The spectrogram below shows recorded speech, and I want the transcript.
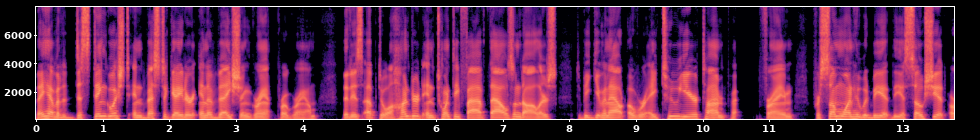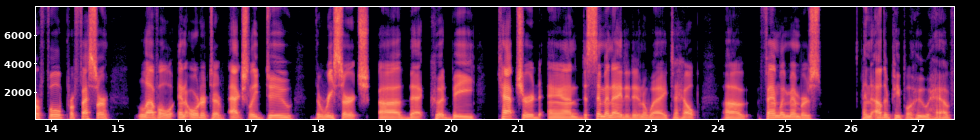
they have a distinguished investigator innovation grant program that is up to $125,000 to be given out over a two year time frame for someone who would be at the associate or full professor level in order to actually do the research uh, that could be captured and disseminated in a way to help uh, family members and other people who have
